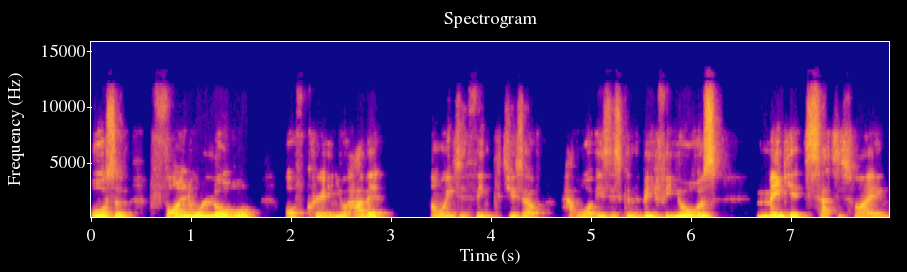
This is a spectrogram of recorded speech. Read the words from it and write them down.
Awesome. Final law of creating your habit. I want you to think to yourself, what is this going to be for yours? Make it satisfying.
